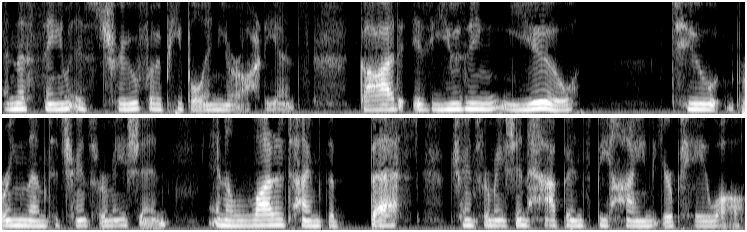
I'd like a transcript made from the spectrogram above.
And the same is true for the people in your audience. God is using you to bring them to transformation. And a lot of times, the best transformation happens behind your paywall.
